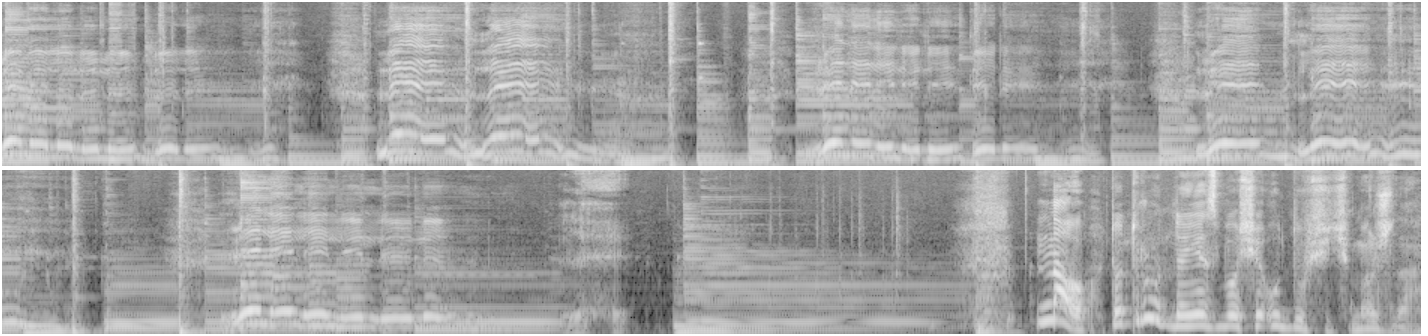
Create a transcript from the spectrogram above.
le, le, le, le, le, Le, le, le, le, le, le, le, le, No, to trudne jest, bo się udusić można.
